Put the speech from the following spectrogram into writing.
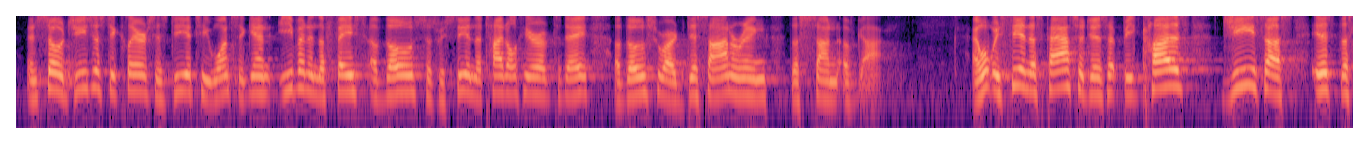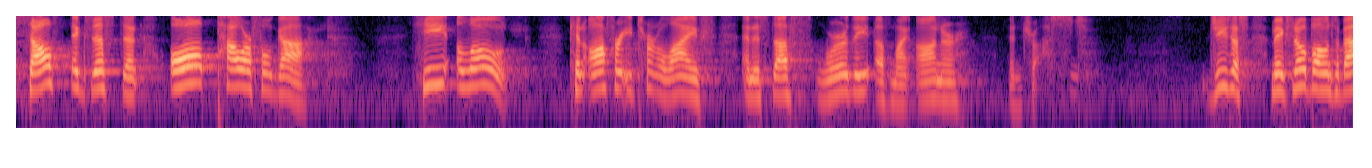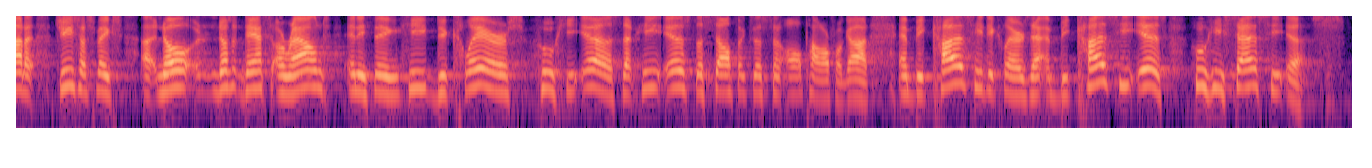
And so Jesus declares his deity once again, even in the face of those, as we see in the title here of today, of those who are dishonoring the Son of God. And what we see in this passage is that because Jesus is the self existent, all powerful God, he alone can offer eternal life and is thus worthy of my honor and trust. Jesus makes no bones about it. Jesus makes uh, no doesn't dance around anything. He declares who he is, that he is the self-existent, all-powerful God. And because he declares that and because he is who he says he is,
